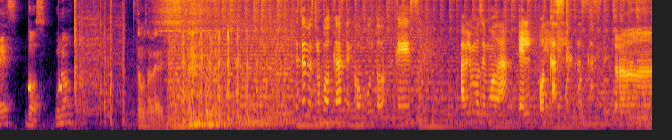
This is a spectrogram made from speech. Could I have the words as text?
3, 2, 1. Estamos a la vez. Este es nuestro podcast en conjunto, que es Hablemos de Moda, el podcast. ¡Tarán!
